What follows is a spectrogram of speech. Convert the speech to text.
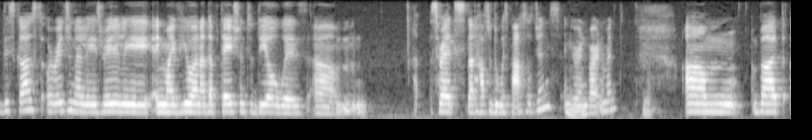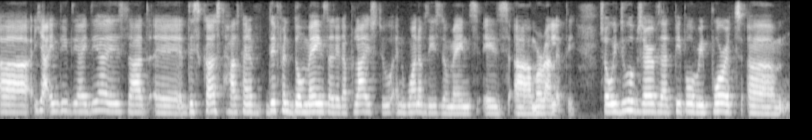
disgust originally is really, in my view, an adaptation to deal with um, threats that have to do with pathogens in mm-hmm. your environment. Yeah. Um, but uh, yeah, indeed, the idea is that uh, disgust has kind of different domains that it applies to, and one of these domains is uh, morality. So we do observe that people report um,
